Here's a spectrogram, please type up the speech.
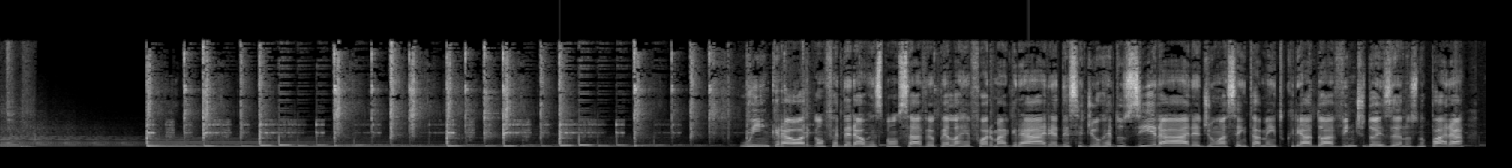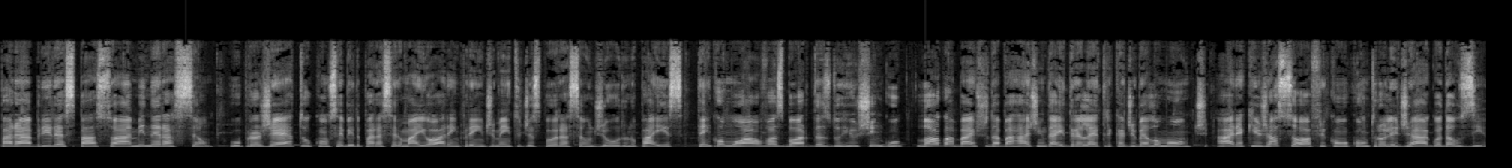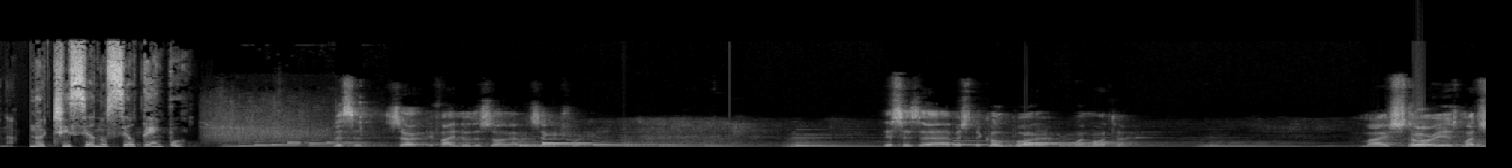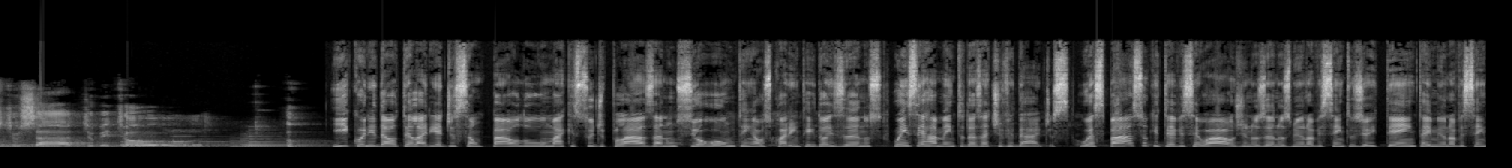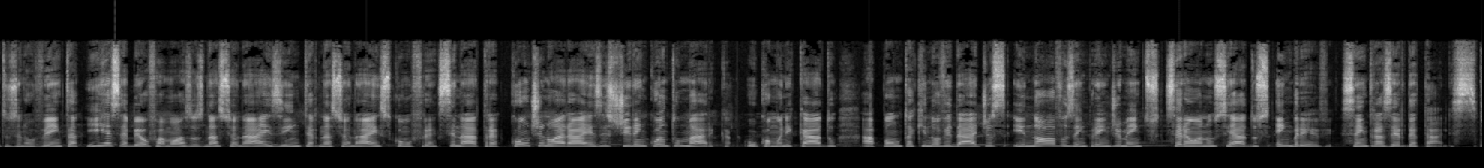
O INCRA, órgão federal responsável pela reforma agrária, decidiu reduzir a área de um assentamento criado há 22 anos no Pará para abrir espaço à mineração. O projeto, concebido para ser o maior empreendimento de exploração de ouro no país, tem como alvo as bordas do rio Xingu, logo abaixo da barragem da hidrelétrica de Belo Monte, área que já sofre com o controle de água da usina. Notícia no seu tempo. Listen, sir, if I knew the song, I would sing it for This is uh, Mr. Cole Porter one more time. My story is much too sad to be told. Ícone da hotelaria de São Paulo, o Maxud Plaza anunciou ontem, aos 42 anos, o encerramento das atividades. O espaço, que teve seu auge nos anos 1980 e 1990 e recebeu famosos nacionais e internacionais como Frank Sinatra, continuará a existir enquanto marca. O comunicado aponta que novidades e novos empreendimentos serão anunciados em breve, sem trazer detalhes.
